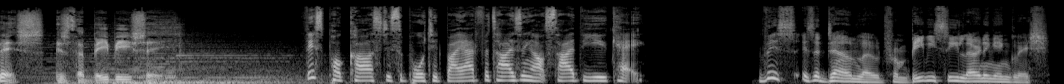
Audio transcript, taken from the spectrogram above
This is the BBC. This podcast is supported by advertising outside the UK. This is a download from BBC Learning English.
